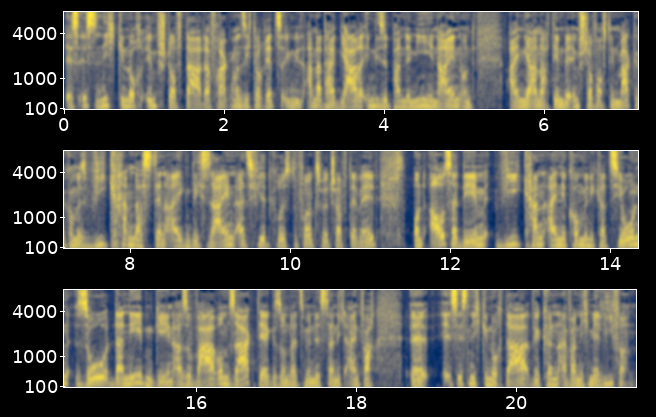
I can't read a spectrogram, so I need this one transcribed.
es ist nicht genug Impfstoff da. Da fragt man sich doch jetzt irgendwie anderthalb Jahre in diese Pandemie hinein und ein Jahr nachdem der Impfstoff auf den Markt gekommen ist, wie kann das denn eigentlich sein als viertgrößte Volkswirtschaft der Welt? Und außerdem, wie kann eine Kommunikation so daneben gehen? Also warum sagt der Gesundheitsminister nicht einfach, äh, es ist nicht genug da, wir können einfach nicht mehr liefern?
